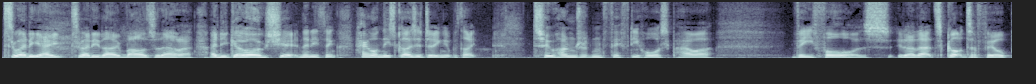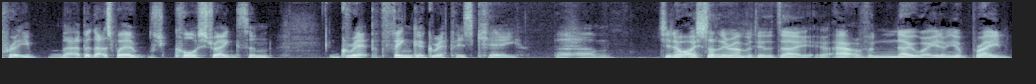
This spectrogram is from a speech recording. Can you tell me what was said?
28, 29 miles an hour, and you go, oh shit, and then you think, hang on, these guys are doing it with like 250 horsepower V4s. You know, that's got to feel pretty mad, but that's where core strength and grip, finger grip is key. But, um, Do you know what I suddenly remembered the other day? Out of nowhere, you know, your brain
